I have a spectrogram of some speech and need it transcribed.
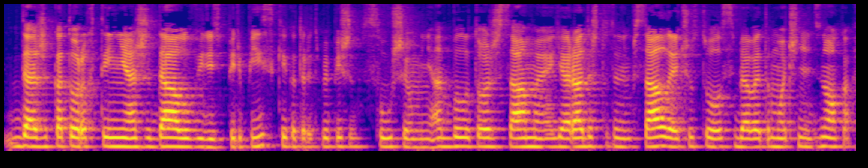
даже которых ты не ожидал увидеть в переписке, которые тебе пишут, слушай, у меня было то же самое, я рада, что ты написала, я чувствовала себя в этом очень одиноко.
